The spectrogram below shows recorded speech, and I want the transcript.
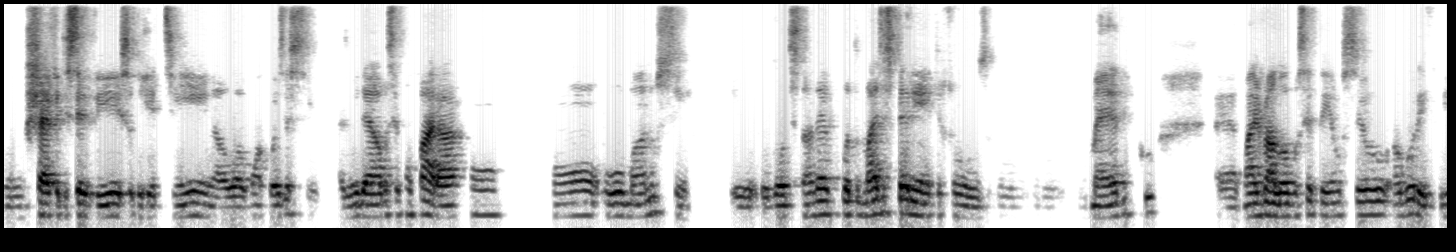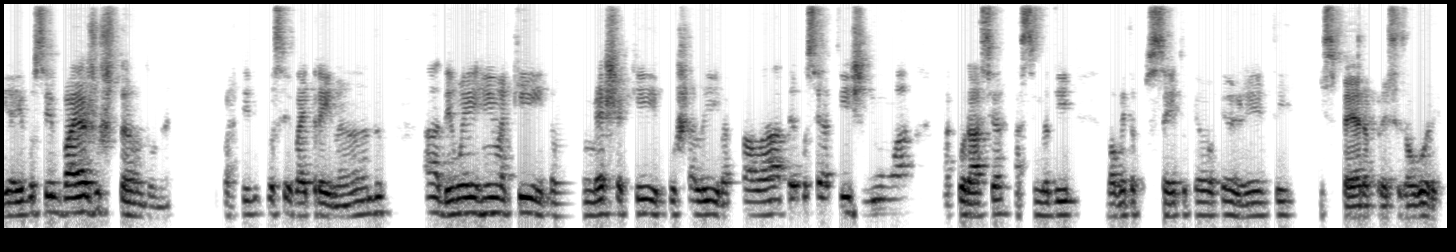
um chefe de serviço de retina ou alguma coisa assim. Mas o ideal é você comparar com, com o humano, sim. O, o gold standard, é quanto mais experiente for o, o médico, é, mais valor você tem ao seu algoritmo. E aí você vai ajustando, né? A partir de que você vai treinando, ah, deu um errinho aqui, então mexe aqui, puxa ali, vai para lá, até você atingir uma acurácia acima de 90%, que é o que a gente espera para esses algoritmos.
